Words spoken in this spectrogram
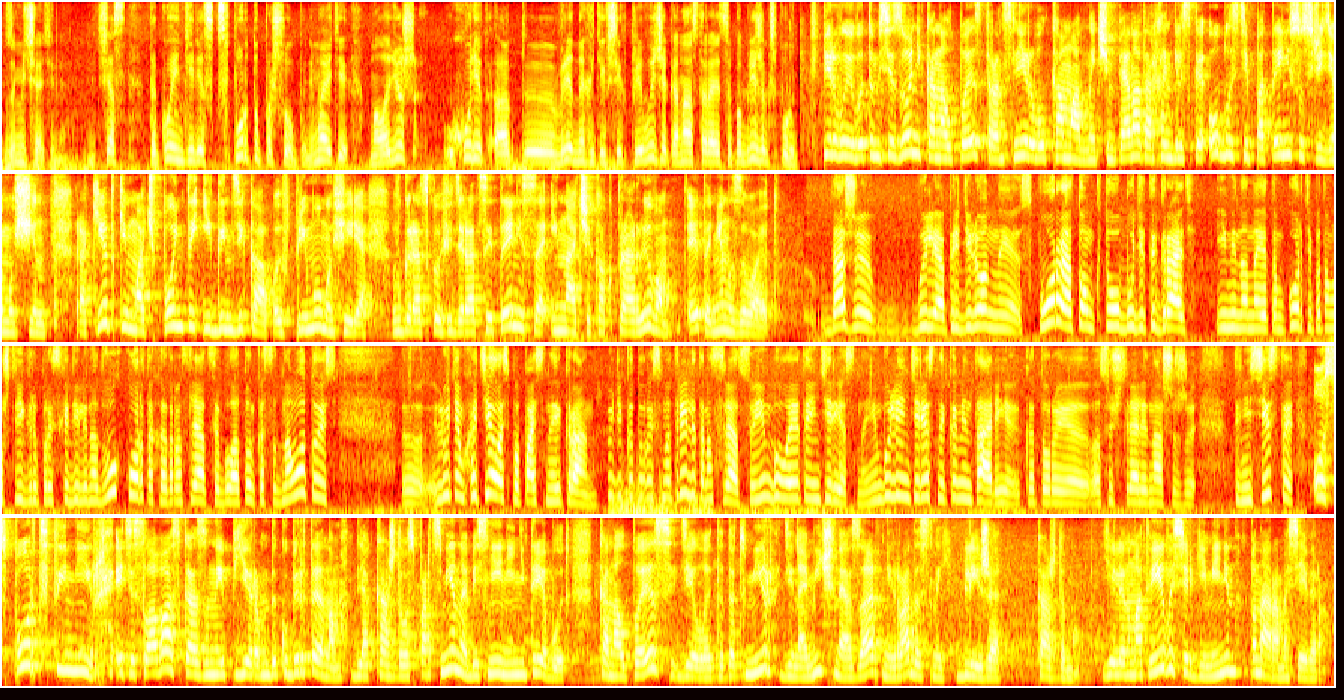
замечательно. Сейчас такой интерес к спорту пошел, понимаете, молодежь уходит от э, вредных этих всех привычек, она старается поближе к спорту. Впервые в этом сезоне канал ПС транслировал командный чемпионат Архангельской области по теннису среди мужчин. Ракетки, матчпоинты и гандикапы в прямом эфире. В городской федерации тенниса иначе как прорывом это не называют. Даже были определенные споры о том, кто будет играть именно на этом корте, потому что игры происходили на двух кортах, а трансляция была только с одного. То есть э, людям хотелось попасть на экран. Люди, которые смотрели трансляцию, им было это интересно. Им были интересны комментарии, которые осуществляли наши же теннисисты. «О спорт, ты мир» – эти слова, сказанные Пьером де Кубертеном, для каждого спортсмена объяснений не требуют. Канал ПС делает этот мир динамичный, азартный, радостный, ближе каждому. Елена Матвеева, Сергей Минин, Панорама Севера.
